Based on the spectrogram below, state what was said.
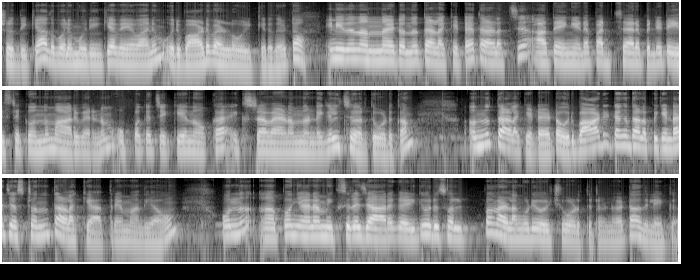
ശ്രദ്ധിക്കുക. അതുപോലെ മുരിങ്ങ വേവാനും ഒരുപാട് വെള്ളം ഒഴിക്കരുത് കേട്ടോ. ഇനി ഇത് നന്നായിട്ടൊന്ന് തിളക്കട്ടെ. തിളച്ച് ആ തേങ്ങയുടെ പച്ചരപ്പിന്റെ ടേസ്റ്റൊക്കെ ഒന്ന് മാറി വരണം. ഉപ്പൊക്കെ ചെക്ക് ചെയ്ത് നോക്കുക. എക്സ്ട്രാ വേണം എന്നുണ്ടെങ്കിൽ ചേർത്ത് കൊടുക്കാം. ഒന്ന് തിളക്കട്ടെ കേട്ടോ. ഒരുപാട് ഇട്ടങ്ങ് തിളപ്പിക്കേണ്ട. ജസ്റ്റ് ഒന്ന് തിളയ്ക്കുക അത്രയും മതിയാവും. ഒന്ന് അപ്പോൾ ഞാൻ ആ മിക്സിയുടെ ജാറ് കഴുകി ഒരു സ്വല്പം വെള്ളം കൂടി ഒഴിച്ചു കൊടുത്തിട്ടുണ്ട് കേട്ടോ അതിലേക്ക്.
